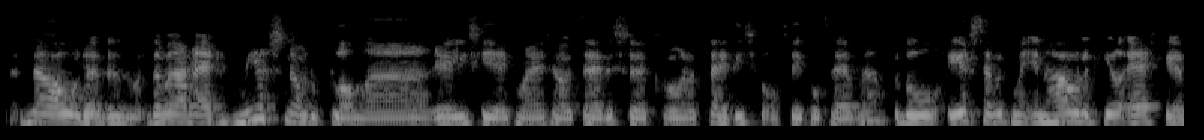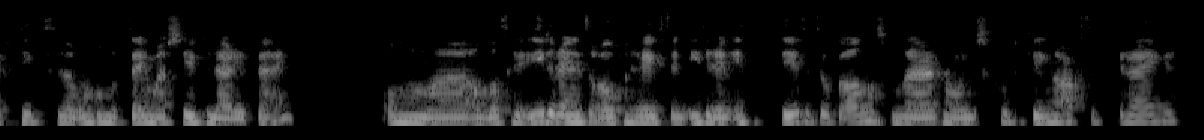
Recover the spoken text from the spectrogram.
nou, er- waren eigenlijk meer snode plannen, eh, realiseer ik mij zo, tijdens de coronatijd die we ontwikkeld hebben. Ik bedoel, eerst heb ik me inhoudelijk heel erg eh, verdiept eh, rondom het thema circulariteit. Om, eh, omdat iedereen het erover heeft en iedereen interpreteert het ook anders, om daar gewoon eens goed de vinger achter te krijgen.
